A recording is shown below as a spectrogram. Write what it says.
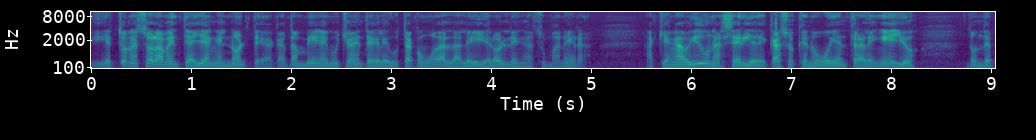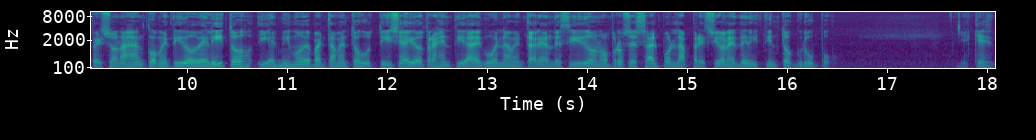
Y esto no es solamente allá en el norte, acá también hay mucha gente que le gusta acomodar la ley y el orden a su manera. Aquí han habido una serie de casos que no voy a entrar en ellos, donde personas han cometido delitos y el mismo Departamento de Justicia y otras entidades gubernamentales han decidido no procesar por las presiones de distintos grupos. Y es que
